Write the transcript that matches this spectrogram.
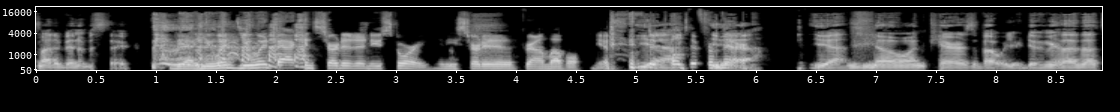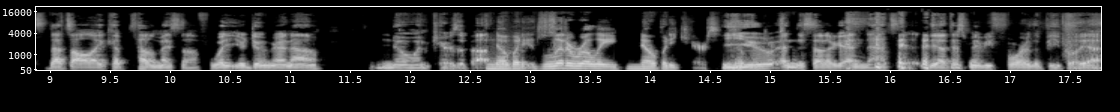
might have been a mistake. yeah, you went you went back and started a new story, and you started at ground level. You yeah, built it from yeah. there. Yeah, no one cares about what you're doing. That's that's all I kept telling myself. What you're doing right now, no one cares about. Nobody, it. literally nobody cares. Nobody you cares. and this other guy, and that's it. yeah, there's maybe four of the people. Yeah.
